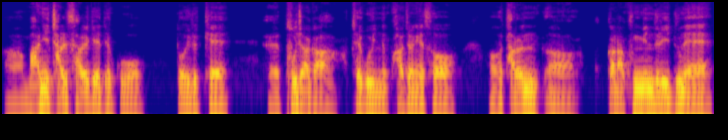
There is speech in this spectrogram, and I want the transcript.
어, 많이 잘 살게 되고 또 이렇게 에, 부자가 되고 있는 과정에서 어, 다른 어, 국가나 국민들이 눈에 에,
